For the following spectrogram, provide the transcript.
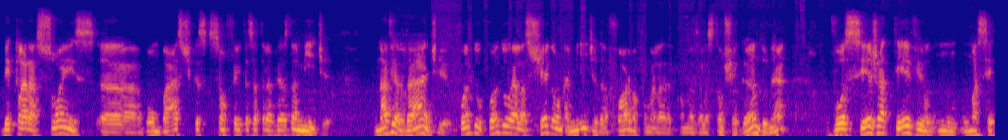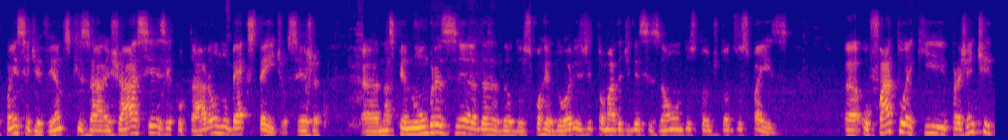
declarações uh, bombásticas que são feitas através da mídia. Na verdade, quando, quando elas chegam na mídia da forma como, ela, como elas estão chegando, né, você já teve um, uma sequência de eventos que já, já, se executaram no backstage, ou seja, uh, nas penumbras uh, da, dos corredores de tomada de decisão dos, de todos os países. Uh, o fato é que, para a gente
